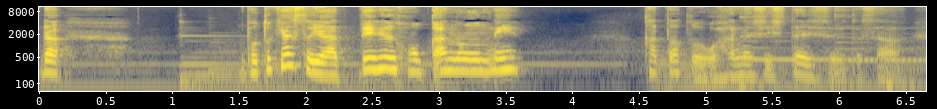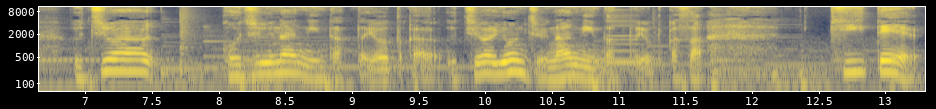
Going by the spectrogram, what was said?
だ、ポッドキャストやってる他のね、方とお話ししたりするとさ、うちは50何人だったよとか、うちは40何人だったよとかさ、聞いて、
